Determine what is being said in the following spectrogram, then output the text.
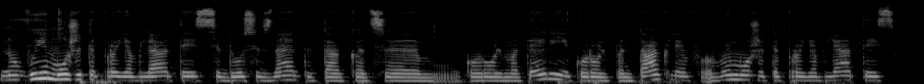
Ну, ви можете проявлятись досить, знаєте, так, це король матерії, король пентаклів. Ви можете проявлятись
